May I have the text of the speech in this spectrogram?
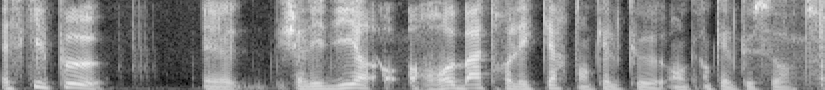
Est-ce qu'il peut euh, j'allais dire, rebattre les cartes en quelque, en, quelque sorte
